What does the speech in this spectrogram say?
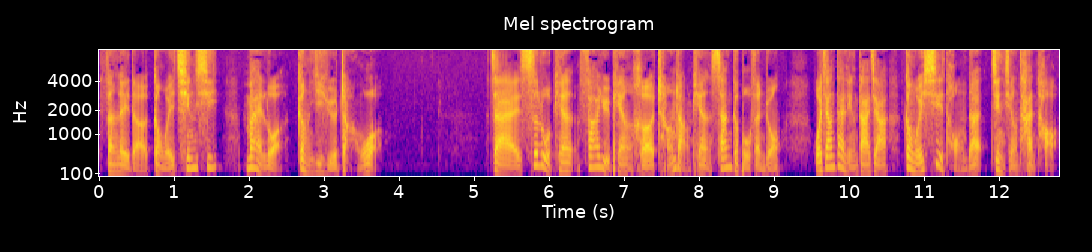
分类的更为清晰，脉络更易于掌握。在思路篇、发育篇和成长篇三个部分中，我将带领大家更为系统的进行探讨，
